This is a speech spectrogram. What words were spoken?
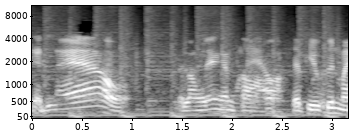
เสร็จแล้ว ไปลองเล่นกันต่อจะพิวขึ้นไหม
